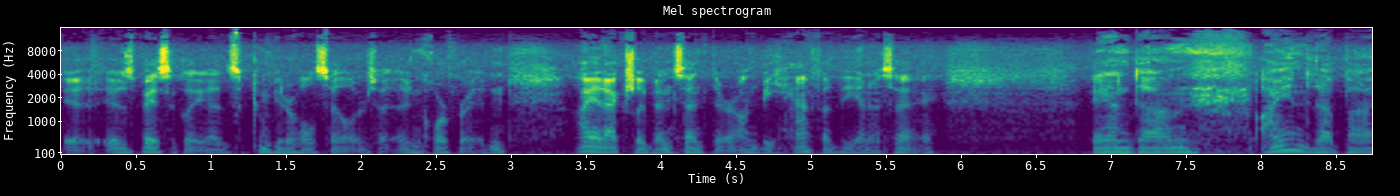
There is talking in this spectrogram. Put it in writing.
it, it was basically as Computer Wholesalers Incorporated. And I had actually been sent there on behalf of the NSA. And um, I ended up, uh,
